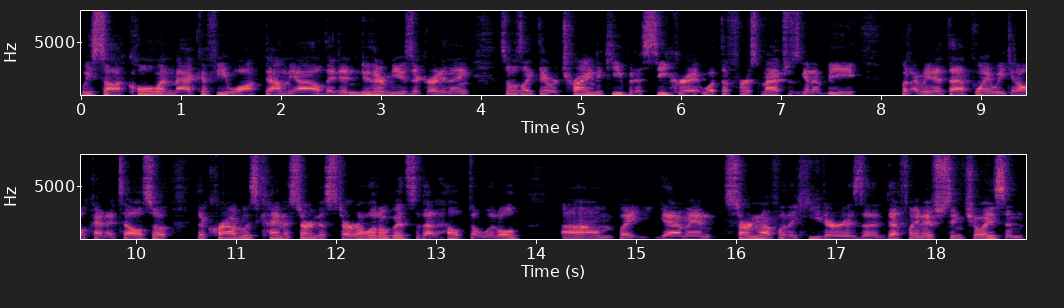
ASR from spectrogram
we saw Cole and McAfee walk down the aisle. They didn't do their music or anything. So it was like they were trying to keep it a secret what the first match was going to be. But I mean, at that point, we could all kind of tell. So the crowd was kind of starting to stir a little bit. So that helped a little. Um, but yeah, man, starting off with a heater is a, definitely an interesting choice. And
